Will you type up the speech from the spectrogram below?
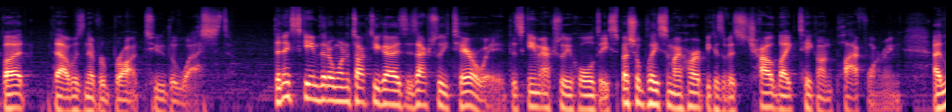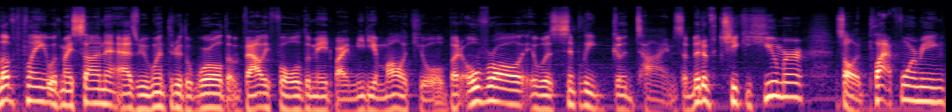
but that was never brought to the West. The next game that I want to talk to you guys is actually Tearaway. This game actually holds a special place in my heart because of its childlike take on platforming. I loved playing it with my son as we went through the world of Valleyfold made by Media Molecule, but overall it was simply good times. A bit of cheeky humor, solid platforming,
